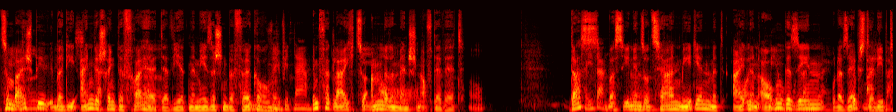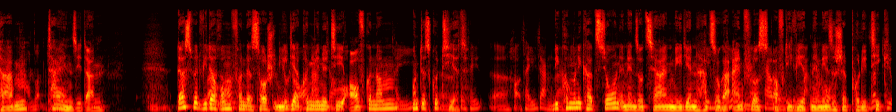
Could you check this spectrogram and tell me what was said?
Zum Beispiel über die eingeschränkte Freiheit der vietnamesischen Bevölkerung im Vergleich zu anderen Menschen auf der Welt. Das, was sie in den sozialen Medien mit eigenen Augen gesehen oder selbst erlebt haben, teilen sie dann. Das wird wiederum von der Social Media Community aufgenommen und diskutiert. Die Kommunikation in den sozialen Medien hat sogar Einfluss auf die vietnamesische Politik,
